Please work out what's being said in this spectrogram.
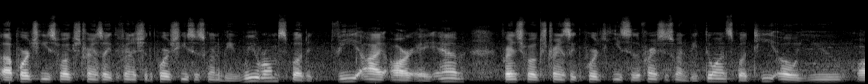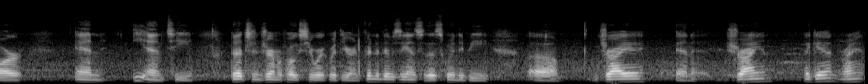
Uh, Portuguese folks translate the Finnish to the Portuguese is going to be Viram, spelled V I R A M. French folks translate the Portuguese to the French is going to be Tourn, spelled T O U R N E N T. Dutch and German folks, you work with your infinitives again, so that's going to be uh, and Dryan again, right?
